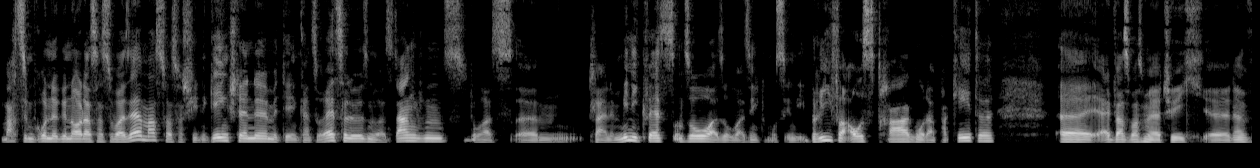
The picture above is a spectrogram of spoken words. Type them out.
machst im Grunde genau das, was du bei selber machst. Du hast verschiedene Gegenstände, mit denen kannst du Rätsel lösen. Du hast Dungeons, du hast ähm, kleine Mini-Quests und so. Also weiß nicht, du musst irgendwie Briefe austragen oder Pakete. Äh, etwas, was mir natürlich, äh, ne,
